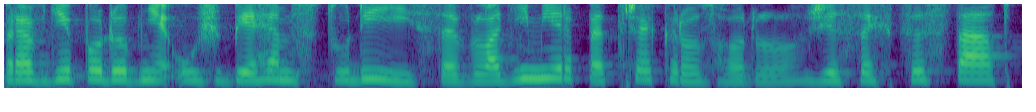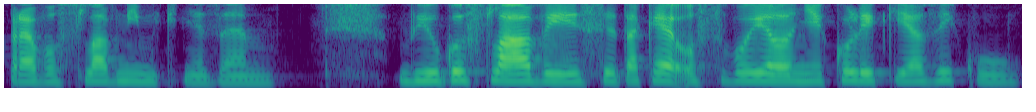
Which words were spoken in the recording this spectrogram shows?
Pravděpodobně už během studií se Vladimír Petřek rozhodl, že se chce stát pravoslavným knězem. V Jugoslávii si také osvojil několik jazyků.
